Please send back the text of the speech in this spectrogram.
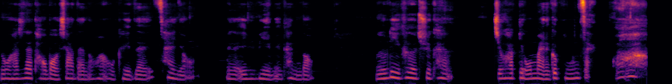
如果他是在淘宝下单的话，我可以在菜鸟那个 A P P 里面看到，我就立刻去看。结果他给我买了个公仔哇！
